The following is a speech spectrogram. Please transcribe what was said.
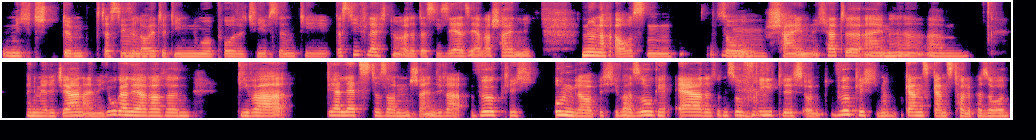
nicht stimmt, dass diese mhm. Leute, die nur positiv sind, die, dass die vielleicht nur, oder dass sie sehr, sehr wahrscheinlich nur nach außen so mhm. scheinen. Ich hatte eine, ähm, eine Meridian, eine Yogalehrerin, die war der letzte Sonnenschein. Sie war wirklich unglaublich. Die war so geerdet und so friedlich und wirklich eine ganz, ganz tolle Person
